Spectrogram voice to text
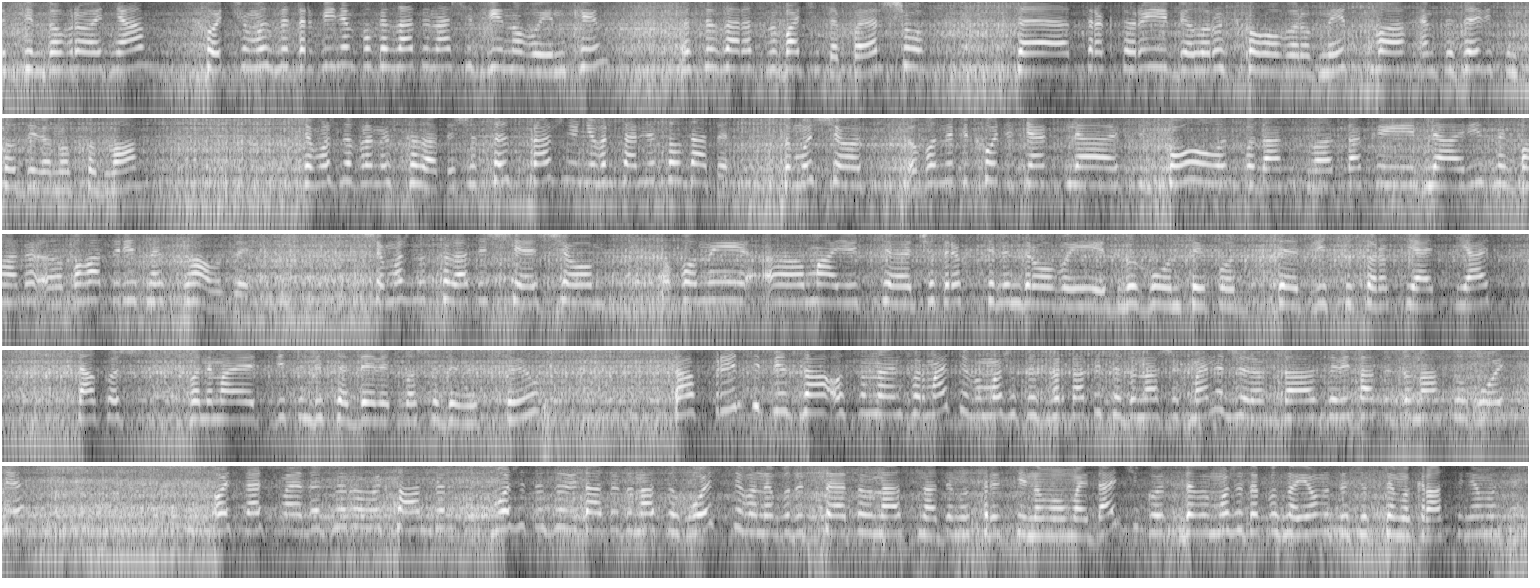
Усім доброго дня! Хочемо з нетерпінням показати наші дві новинки. Ось зараз ви бачите першу. Це трактори білоруського виробництва МТЗ 892. Що можна про них сказати? Що це справжні універсальні солдати, тому що вони підходять як для сільського господарства, так і для різних багато, багато різних галузей. Що можна сказати ще, що вони е, мають чотирьохциліндровий двигун типу D245-5. Також вони мають 89 лошадиних сил. Та в принципі за основною інформацією ви можете звертатися до наших менеджерів та завітати до нас у гості. Ось наш менеджер Олександр. Можете завітати до нас у гості. Вони будуть стояти у нас на демонстраційному майданчику, де ви можете познайомитися з тими красенями.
